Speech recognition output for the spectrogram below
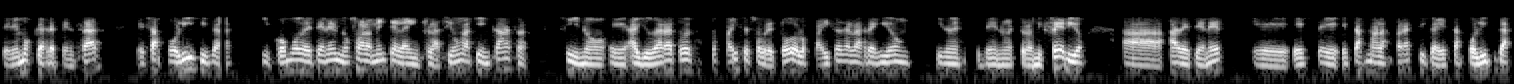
tenemos que repensar esas políticas y cómo detener no solamente la inflación aquí en casa, sino ayudar a todos estos países, sobre todo los países de la región y de, nuestro hemisferio, a, detener este, estas malas prácticas y estas políticas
